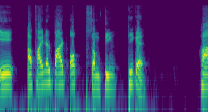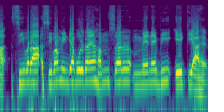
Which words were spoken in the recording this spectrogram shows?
A a final part of something ठीक है? हाँ शिवरा, शिवम इंडिया बोल रहे हैं, हम सर, मैंने भी ए किया है।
